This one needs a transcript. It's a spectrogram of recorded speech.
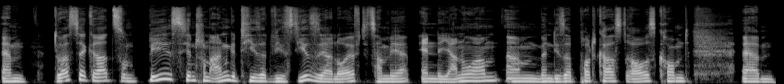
Ähm, du hast ja gerade so ein bisschen schon angeteasert, wie es dieses Jahr läuft. Jetzt haben wir Ende Januar, ähm, wenn dieser Podcast rauskommt. Ähm,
